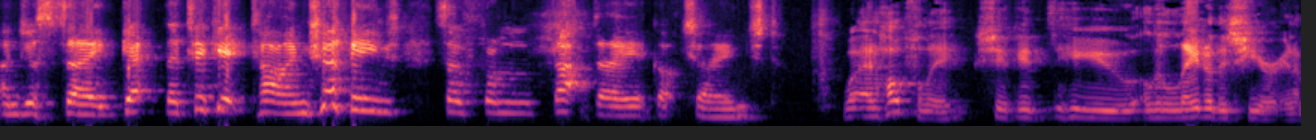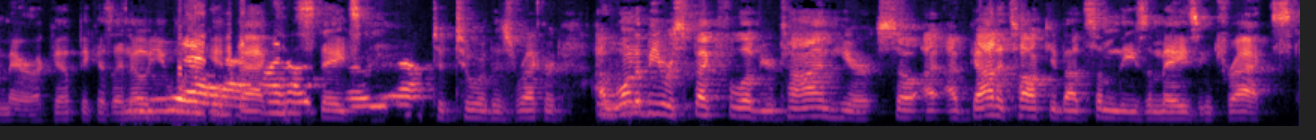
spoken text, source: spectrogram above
and just say, get the ticket time changed. So from that day, it got changed. Well, and hopefully she could hear you a little later this year in America because I know you yeah, want to get back I to the States so, yeah. to tour this record. Mm-hmm. I want to be respectful of your time here, so I, have got to talk to you about some of these amazing tracks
